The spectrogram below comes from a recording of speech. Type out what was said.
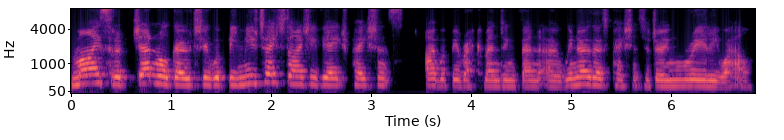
My sort of general go to would be mutated IGVH patients I would be recommending Ven-O. We know those patients are doing really well.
